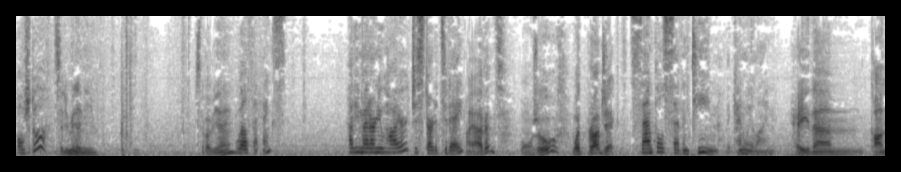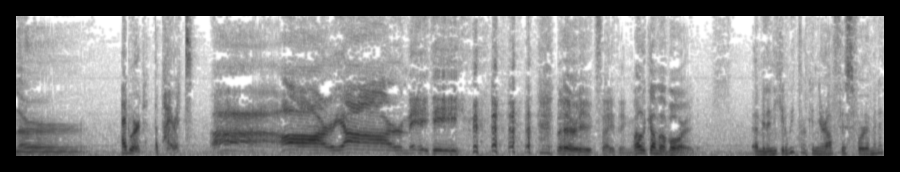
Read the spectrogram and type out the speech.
Bonjour. Salut Mélanie. Ça va bien? Well, thanks. Have you met our new hire? Just started today. I haven't. Bonjour. What project? Sample 17, the Kenway line. Haytham, Connor... Edward, the pirate. Ah, R, yar, matey. Very exciting. Welcome aboard. Uh, Mélanie, can we talk in your office for a minute?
